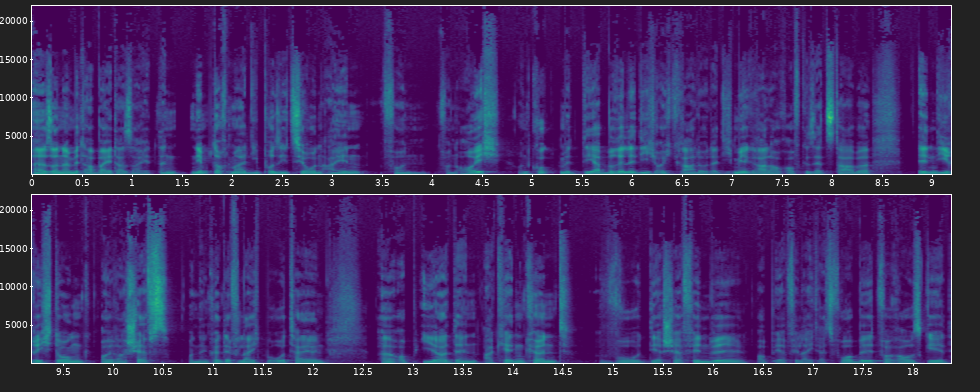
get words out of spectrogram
äh, sondern Mitarbeiter seid, dann nehmt doch mal die Position ein von, von euch und guckt mit der Brille, die ich euch gerade oder die ich mir gerade auch aufgesetzt habe, in die Richtung eurer Chefs und dann könnt ihr vielleicht beurteilen, äh, ob ihr denn erkennen könnt, wo der Chef hin will, ob er vielleicht als Vorbild vorausgeht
